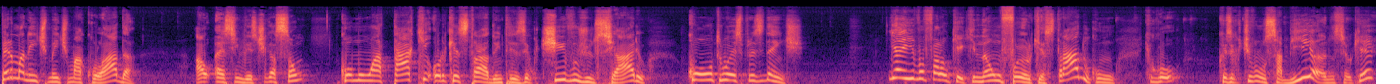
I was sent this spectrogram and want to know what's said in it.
permanentemente maculada essa investigação como um ataque orquestrado entre executivo e judiciário contra o ex-presidente. E aí vou falar o quê? Que não foi orquestrado? Com, que, o, que o executivo não sabia? Não sei o quê?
